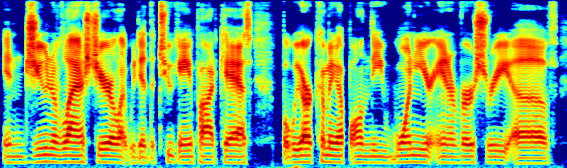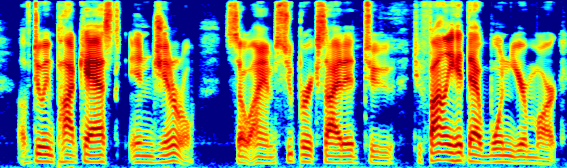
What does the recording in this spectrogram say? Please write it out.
in June of last year, like we did the two game podcast, but we are coming up on the one year anniversary of of doing podcast in general. So I am super excited to to finally hit that one year mark.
